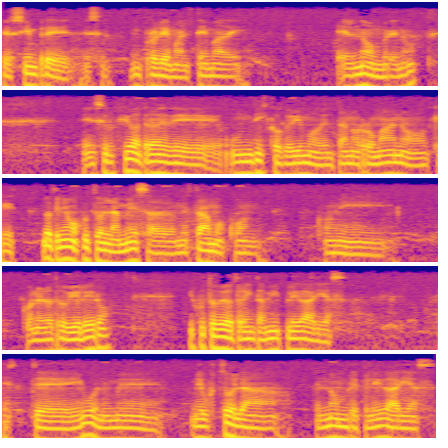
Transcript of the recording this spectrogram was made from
que siempre es un problema el tema de el nombre, ¿no? Eh, surgió a través de un disco que vimos del Tano Romano, que lo teníamos justo en la mesa donde estábamos con, con, mi, con el otro violero, y justo veo 30.000 plegarias. Este, y bueno, me, me gustó la, el nombre Plegarias,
